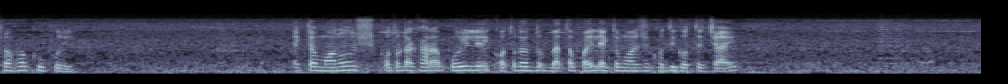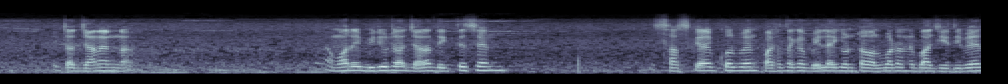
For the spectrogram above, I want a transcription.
সহ কুপুরি। একটা মানুষ কতটা খারাপ হইলে, কতটা ব্যথা পাইলে একটা মানুষের ক্ষতি করতে চায়, এটা জানেন না। আমার এই ভিডিওটা যারা দেখতেছেন, সাবস্ক্রাইব করবেন, পাশে থাকা বেল আইকনটা অল বাটনে বাজিয়ে দিবেন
